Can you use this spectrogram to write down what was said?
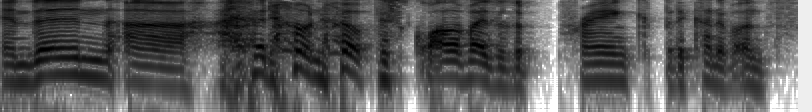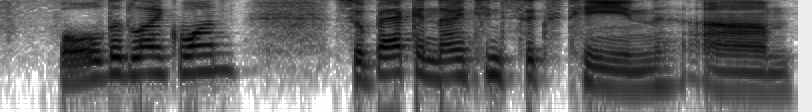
And then uh, I don't know if this qualifies as a prank, but it kind of unfolded like one. So back in 1916, um,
